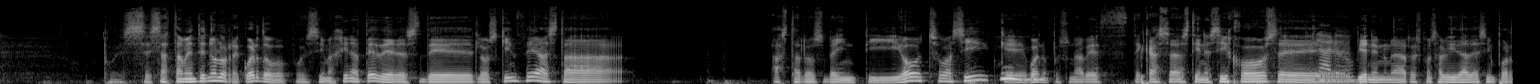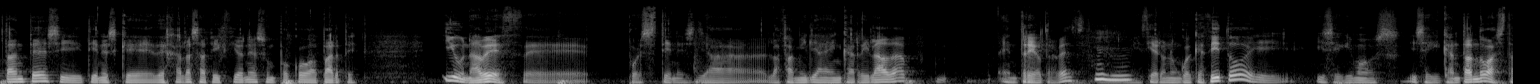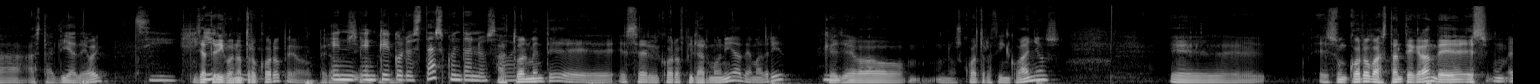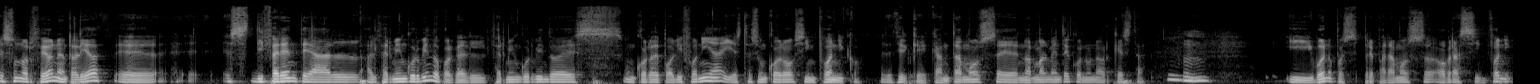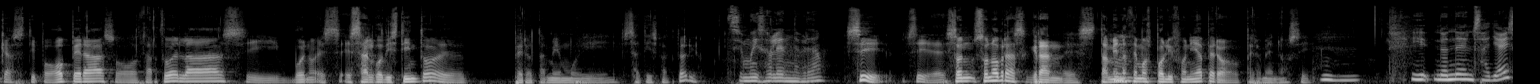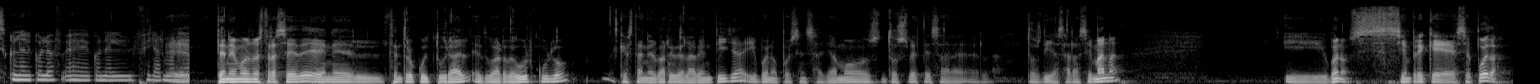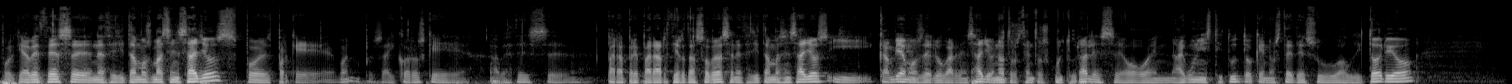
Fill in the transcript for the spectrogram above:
Pues exactamente no lo recuerdo. Pues imagínate, desde los 15 hasta hasta los 28 así, que bueno, pues una vez te casas, tienes hijos, eh, Claro. vienen unas responsabilidades importantes y tienes que dejar las aficiones un poco aparte. Y una vez eh, pues tienes ya la familia encarrilada, entré otra vez. Me hicieron un huequecito y, y seguimos y seguí cantando hasta, hasta el día de hoy. Sí. Ya te digo, en otro coro, pero... pero ¿En, qué coro estás? Cuéntanos. Actualmente eh, es el coro Filarmonía de Madrid, que lleva unos cuatro o cinco años. Eh, es un coro bastante grande, es, un- es un orfeón en realidad. Eh, es diferente al, al Fermín Gurbindo, porque el Fermín Gurbindo es un coro de polifonía y este es un coro sinfónico. Es decir, que cantamos eh, normalmente con una orquesta. Y bueno, pues preparamos obras sinfónicas, tipo óperas o zarzuelas, y bueno, es, es algo distinto, eh, pero también muy satisfactorio. Sí, muy solemne, ¿verdad? Sí, sí, eh, son, son obras grandes. También Mm. hacemos polifonía, pero, pero menos, sí. Ujú. ¿Y dónde ensayáis con el, eh, con el Filarmonía? Eh, tenemos nuestra sede en el Centro Cultural Eduardo Úrculo, que está en el barrio de La Ventilla, y bueno, pues ensayamos dos veces, a, dos días a la semana. Y bueno, siempre que se pueda, porque a veces eh, necesitamos más ensayos, pues porque bueno, pues hay coros que a veces eh, para preparar ciertas obras se necesitan más ensayos y cambiamos de lugar de ensayo en otros centros culturales eh, o en algún instituto que nos cede su auditorio.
